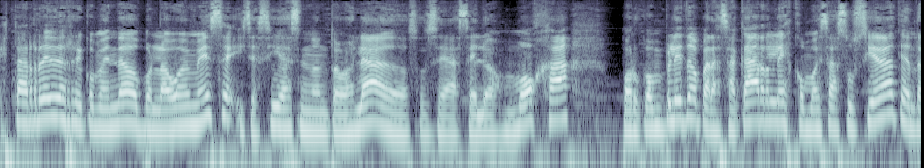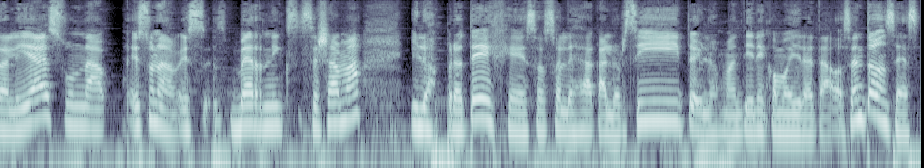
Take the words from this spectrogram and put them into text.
está redes recomendado por la OMS y se sigue haciendo en todos lados. O sea, se los moja por completo para sacarles como esa suciedad que en realidad es una, es una, es es Vernix se llama, y los protege, eso, eso les da calorcito y los mantiene como hidratados. Entonces,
